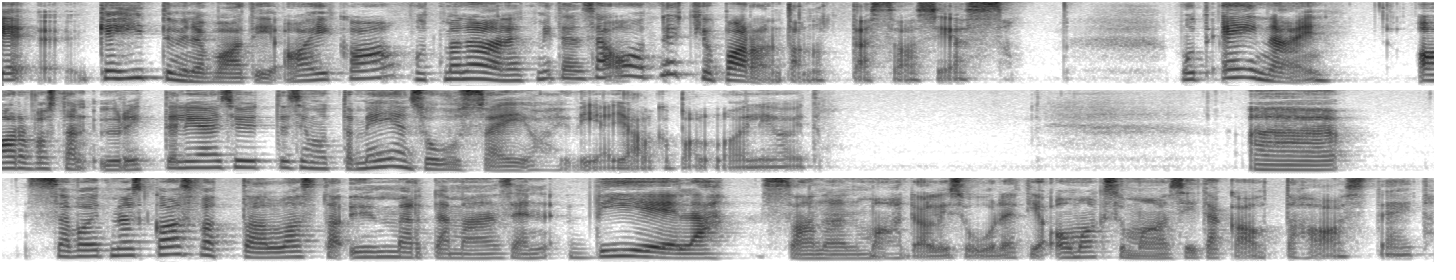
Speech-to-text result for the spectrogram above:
ke- kehittyminen vaatii aikaa, mutta mä näen, että miten sä oot nyt jo parantanut tässä asiassa. Mutta ei näin. Arvostan yrittelijäisyyttäsi, mutta meidän suvussa ei ole hyviä jalkapalloilijoita. Ää, sä voit myös kasvattaa lasta ymmärtämään sen vielä-sanan mahdollisuudet ja omaksumaan sitä kautta haasteita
